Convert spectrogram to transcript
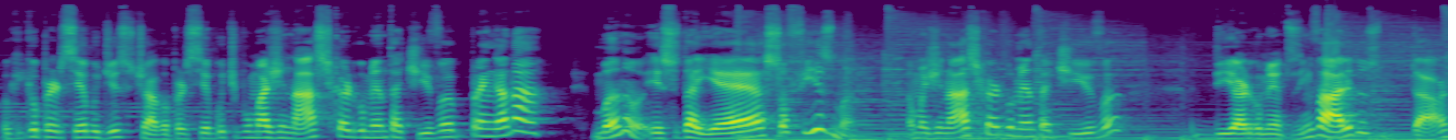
o que, que eu percebo disso, Thiago? Eu percebo tipo uma ginástica argumentativa para enganar. Mano, isso daí é sofisma. É uma ginástica argumentativa de argumentos inválidos, tá?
